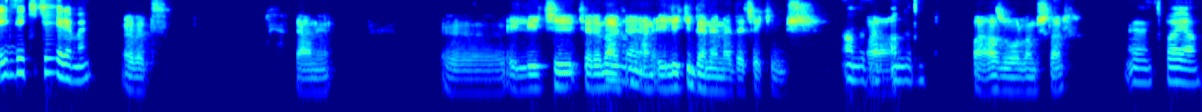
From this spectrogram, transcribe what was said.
52 kere mi? Evet. Yani 52 kere derken anladım. yani 52 denemede çekilmiş. Anladım, bayağı, anladım. Bayağı zorlamışlar. Evet, bayağı.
